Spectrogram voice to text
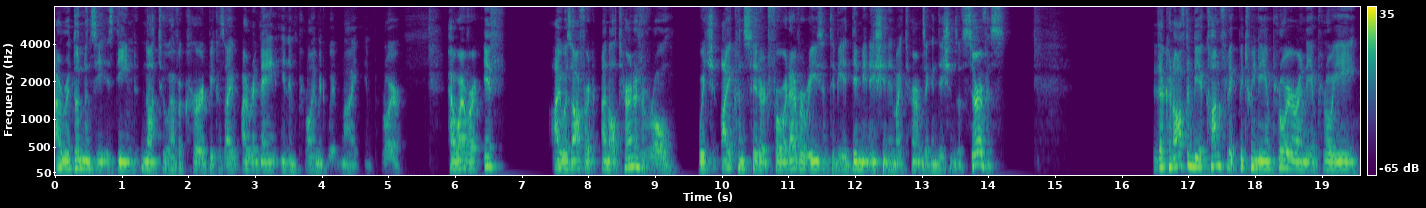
a redundancy is deemed not to have occurred because I, I remain in employment with my employer. However, if I was offered an alternative role, which I considered for whatever reason to be a diminution in my terms and conditions of service, there can often be a conflict between the employer and the employee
